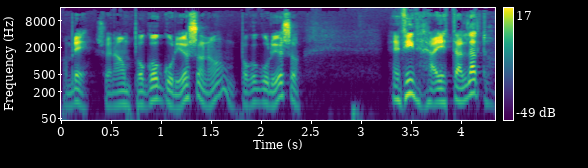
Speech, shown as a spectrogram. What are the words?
hombre, suena un poco curioso, ¿no? Un poco curioso. En fin, ahí está el dato.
